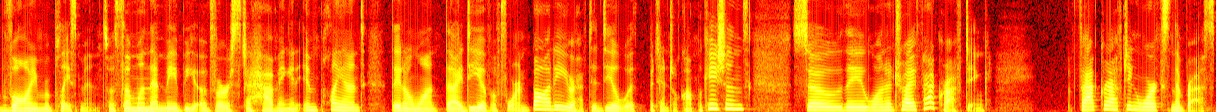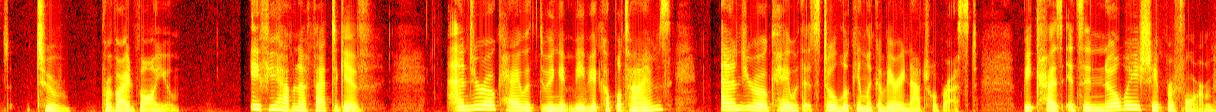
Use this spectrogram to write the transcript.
volume replacement. So, someone that may be averse to having an implant, they don't want the idea of a foreign body or have to deal with potential complications. So, they want to try fat grafting. Fat grafting works in the breast to provide volume. If you have enough fat to give, and you're okay with doing it maybe a couple times, and you're okay with it still looking like a very natural breast, because it's in no way, shape, or form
